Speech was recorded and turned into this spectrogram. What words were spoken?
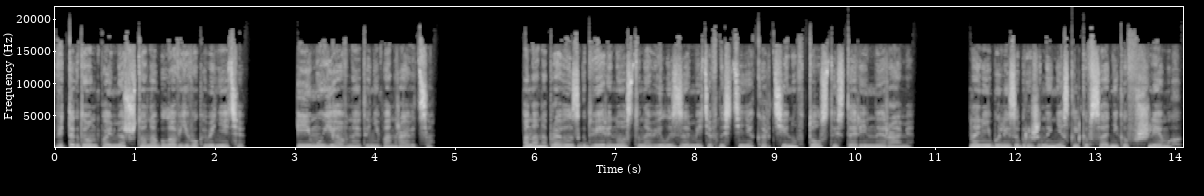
ведь тогда он поймет, что она была в его кабинете. И ему явно это не понравится. Она направилась к двери, но остановилась, заметив на стене картину в толстой старинной раме. На ней были изображены несколько всадников в шлемах,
